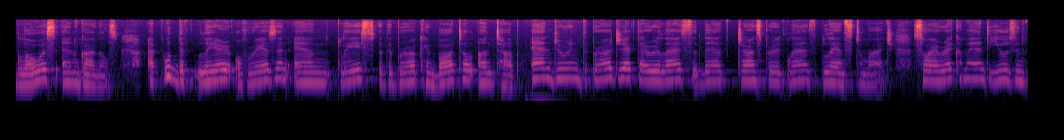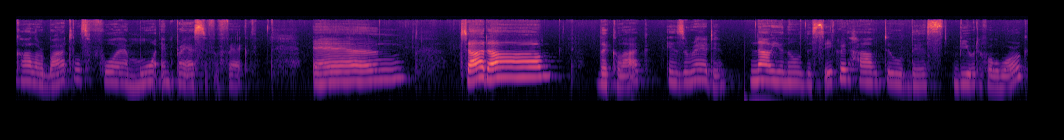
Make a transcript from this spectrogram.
gloves and goggles. I put the layer of resin and place the broken bottle on top. And during the project I realized that transparent glass blends too much, so I recommend using color bottles for a more impressive effect. And ta-da! The clock is ready. Now you know the secret how to do this beautiful work.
